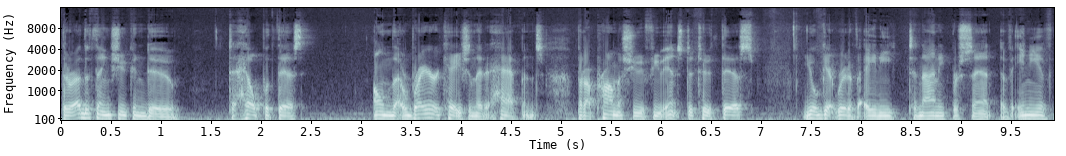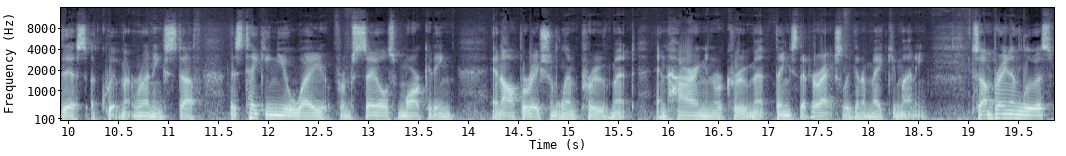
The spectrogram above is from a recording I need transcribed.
There are other things you can do to help with this on the rare occasion that it happens, but I promise you, if you institute this, you'll get rid of 80 to 90% of any of this equipment running stuff that's taking you away from sales, marketing, and operational improvement and hiring and recruitment, things that are actually going to make you money. So I'm Brandon Lewis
